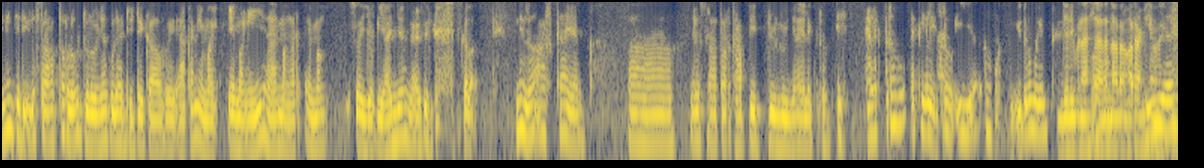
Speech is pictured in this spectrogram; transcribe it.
ini jadi ilustrator loh dulunya kuliah di DKW. Ya kan emang emang iya emang emang seyogi aja nggak sih? Terus kalau ini loh Aska yang eh, ilustrator tapi dulunya elektro. Ih, elektro, teknik elektro. Iya, oh, itu kan makin Jadi penasaran Oh, orang-orangnya iya. mas.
